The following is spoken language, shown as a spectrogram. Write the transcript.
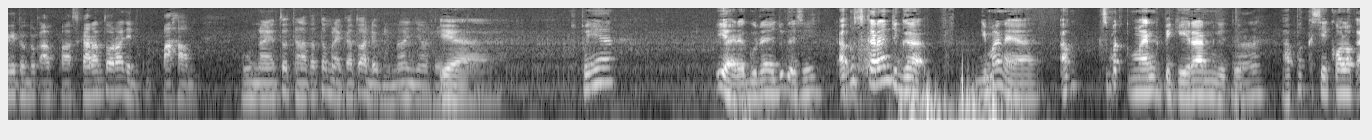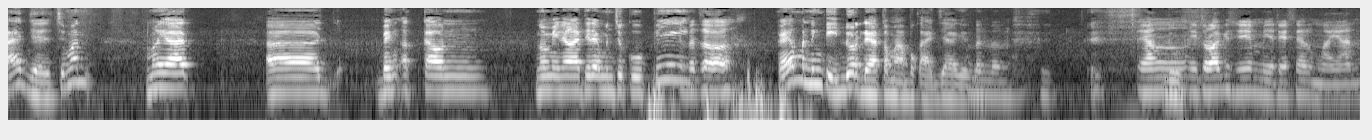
gitu untuk apa sekarang tuh orang jadi paham gunanya tuh ternyata tuh mereka tuh ada gunanya kayak gitu. Iya. Supaya iya ada gunanya juga sih. Aku sekarang juga gimana ya? Aku sempat main kepikiran gitu. Hah? Apa ke psikolog aja. Cuman melihat eh, bank account nominalnya tidak mencukupi, betul. kayak mending tidur deh atau mabuk aja gitu. bener. Yang itu lagi sih mirisnya lumayan.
